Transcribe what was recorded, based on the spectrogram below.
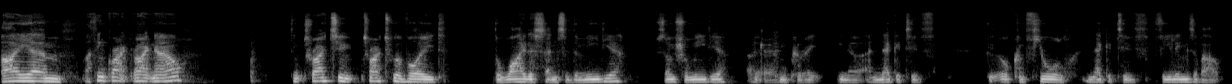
I um I think right right now, I think try to try to avoid the wider sense of the media social media okay. that can create you know a negative or can fuel negative feelings about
